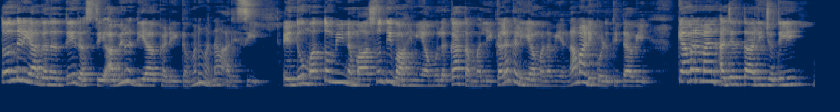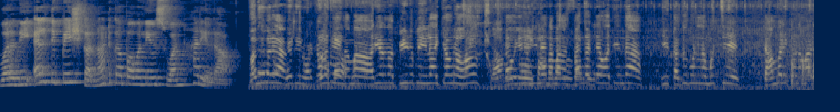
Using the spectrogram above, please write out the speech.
ತೊಂದರೆಯಾಗದಂತೆ ರಸ್ತೆ ಅಭಿವೃದ್ಧಿಯ ಕಡೆ ಗಮನವನ್ನ ಅರಿಸಿ ಎಂದು ಮತ್ತೊಮ್ಮೆ ನಮ್ಮ ಸುದ್ದಿವಾಹಿನಿಯ ಮೂಲಕ ತಮ್ಮಲ್ಲಿ ಕಲಕಲಿಯ ಮನವಿಯನ್ನ ಮಾಡಿಕೊಳ್ಳುತ್ತಿದ್ದಾವೆ. ಕ್ಯಾಮರಾಮ್ಯಾನ್ ಅಜರ್ ತಾಲಿ ಜೊತೆ ವರದಿ L Tippesh, Karnataka power news one, Harihara. ಬಂಧುಗಳೇ ನಮ್ಮ ಹರಿಹರದ ಪಿ ಡಬ್ಲ್ಯೂ ಇಲಾಖೆಯವರು ನಾವು ನಮ್ಮ ಸಂಘಟನೆ ವತಿಯಿಂದ ಈ ತಗ್ಗುಗಳನ್ನ ಮುಚ್ಚಿ ಡಾಂಬರೀಕರಣ ಮಾಡಿ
